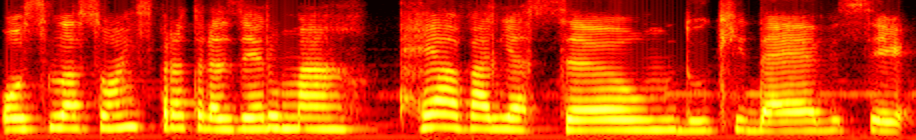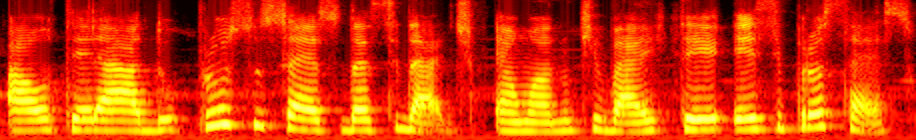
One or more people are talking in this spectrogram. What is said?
Oscilações para trazer uma reavaliação do que deve ser alterado para o sucesso da cidade. É um ano que vai ter esse processo.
